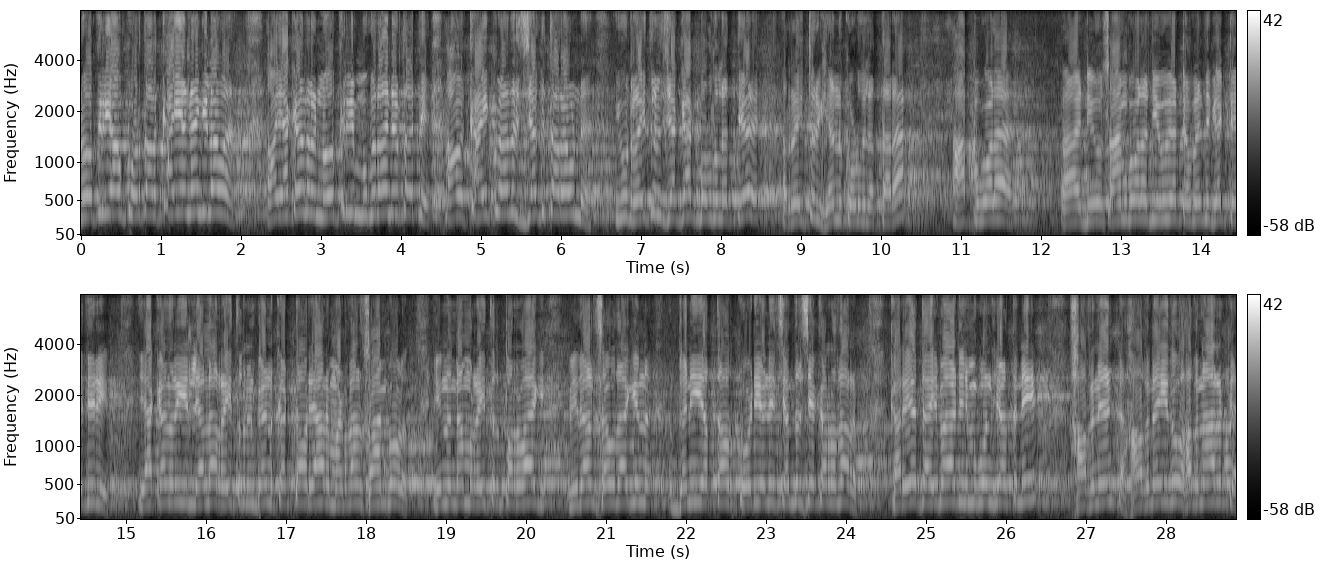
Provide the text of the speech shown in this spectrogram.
ನೌಕರಿ ಅವ್ನು ಕೊಡ್ತಾಳೆ ಕಾಯಿ ಅನ್ನಂಗಿಲ್ಲ ಅವ. ಅವ ಯಾಕಂದ್ರೆ ನೌಕರಿ ಮುಗದಾನ ಇರ್ತೈತಿ. ಅವ ಕಾಯಿ ಅಂದ್ರೆ ಜಗ್ತಾರ ಅವನ್ನ ಇವ್ನು ರೈತರು ಜಗ್ಗಾಕ್ ಬರೋದಿಲ್ಲ ಅಂತೇಳಿ ರೈತರಿಗೆ ಹೆಣ್ಣು ಕೊಡೋದಿಲ್ಲ ಅಂತಾರ. ಅಪ್ಪಗಳ ನೀವು ಸ್ವಾಮಿಗಳ, ನೀವು ಗಟ್ಟಿ ಗಟ್ಟಿ ಯಾಕಂದ್ರೆ ಇಲ್ಲೆಲ್ಲ ರೈತರ ಬೆನ್ನು ಕಟ್ಟವ್ರು ಯಾರು? ಮಠದಾನ ಸ್ವಾಮಿಗಳು. ಇನ್ನು ನಮ್ಮ ರೈತರ ಪರವಾಗಿ ವಿಧಾನಸೌಧಾಗಿನ ದನಿ ಎತ್ತವ್ರು ಕೋಡಿಹಳ್ಳಿ ಚಂದ್ರಶೇಖರ್ ಅದಾರ. ಕರೆ ದಯಮಾಡಿ ನಿಮ್ಗೊಂದು ಹೇಳ್ತೀನಿ. ಹದಿನೆಂಟು, ಹದಿನೈದು, ಹದಿನಾರಕ್ಕೆ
